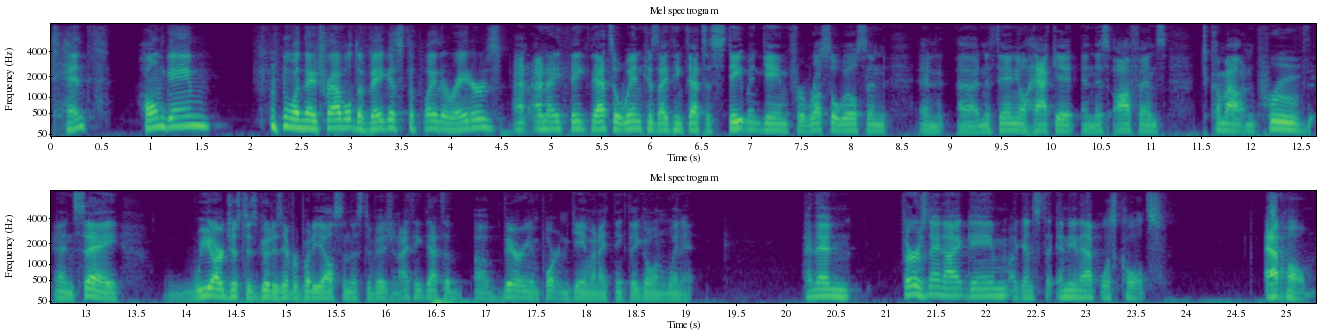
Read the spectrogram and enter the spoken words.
10th home game when they travel to Vegas to play the Raiders. And, and I think that's a win because I think that's a statement game for Russell Wilson and uh, Nathaniel Hackett and this offense to come out and prove and say, we are just as good as everybody else in this division. I think that's a, a very important game, and I think they go and win it. And then Thursday night game against the Indianapolis Colts at home.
